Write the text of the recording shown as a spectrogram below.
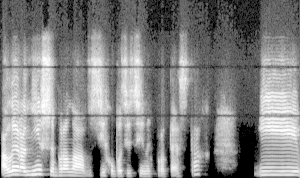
але раніше брала в всіх опозиційних протестах і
